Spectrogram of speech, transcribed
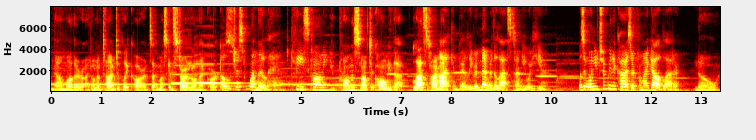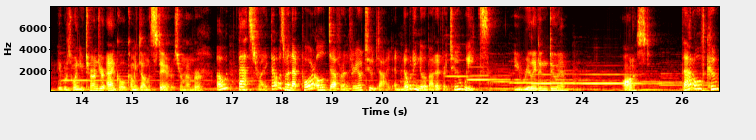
Now, Mother, I don't have time to play cards. I must get started on that carcass. oh, just one little hand. Please, Connie. You promised not to call me that. Last time I I. can barely remember the last time you were here. Was it when you took me to Kaiser for my gallbladder? No, it was when you turned your ankle coming down the stairs, remember? Oh, that's right. That was when that poor old duffer in 302 died, and nobody knew about it for two weeks. You really didn't do him? Honest? That old coot?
